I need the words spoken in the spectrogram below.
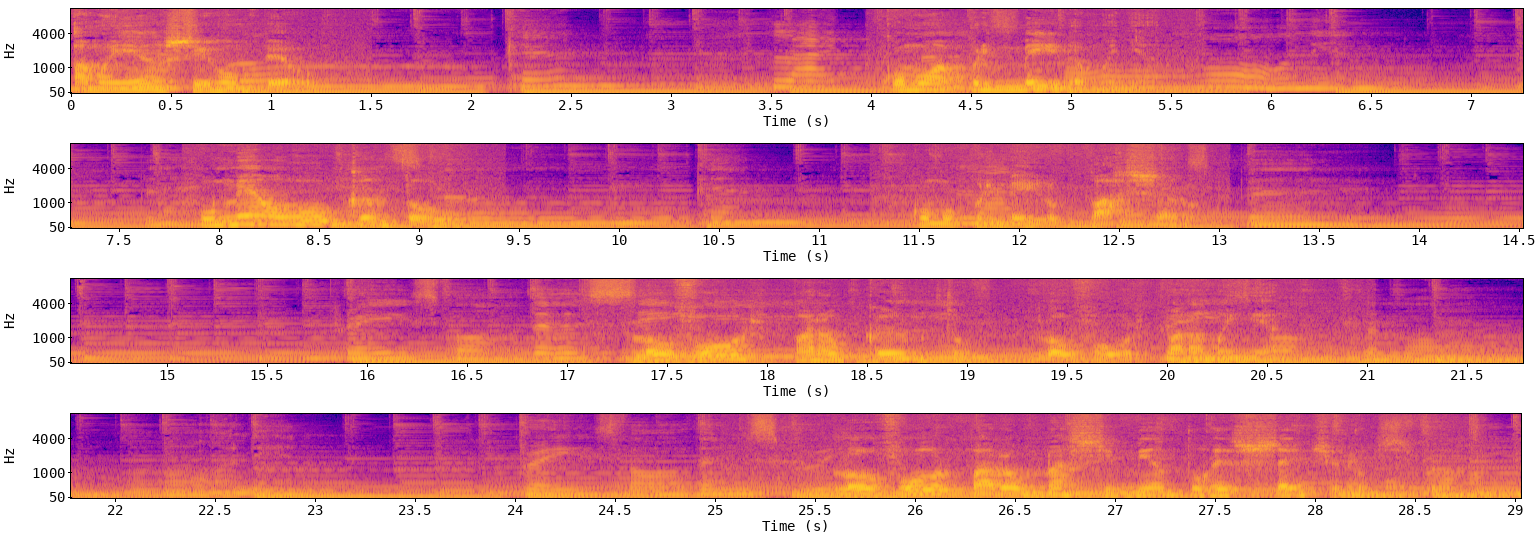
Amanhã se rompeu, como a primeira manhã. O mel cantou, como o primeiro pássaro. Louvor para o canto, louvor para amanhã. Louvor para o nascimento recente do mundo.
